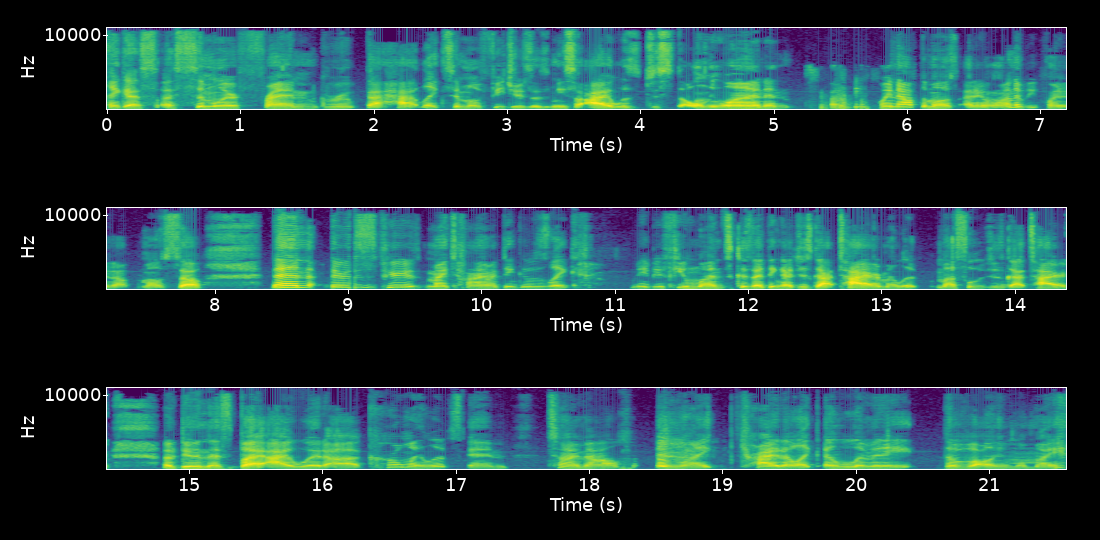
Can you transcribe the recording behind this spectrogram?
I guess, a similar friend group that had like similar features as me. So I was just the only one, and I being pointed out the most. I didn't want to be pointed out the most. So then there was this period of my time. I think it was like maybe a few months because I think I just got tired. My lip muscle just got tired of doing this. But I would uh, curl my lips in to my mouth and like try to like eliminate the volume on my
